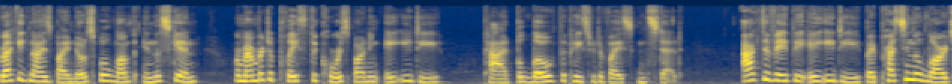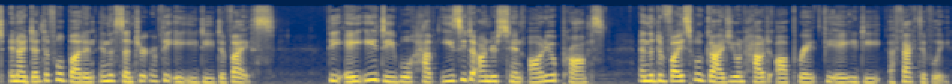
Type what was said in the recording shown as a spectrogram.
recognized by a noticeable lump in the skin, remember to place the corresponding AED pad below the pacer device instead. Activate the AED by pressing the large and identifiable button in the center of the AED device. The AED will have easy to understand audio prompts, and the device will guide you on how to operate the AED effectively.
